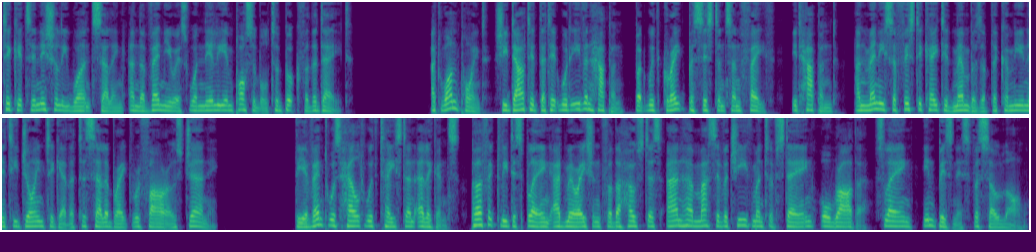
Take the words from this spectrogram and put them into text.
tickets initially weren't selling and the venues were nearly impossible to book for the date. At one point, she doubted that it would even happen, but with great persistence and faith, it happened, and many sophisticated members of the community joined together to celebrate Rufaro's journey. The event was held with taste and elegance, perfectly displaying admiration for the hostess and her massive achievement of staying, or rather, slaying, in business for so long.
